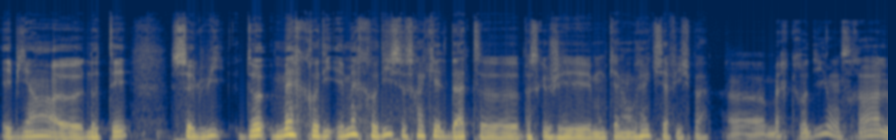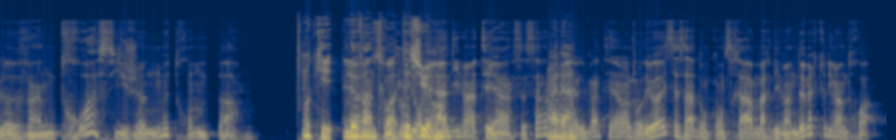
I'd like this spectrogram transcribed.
Eh bien, euh, notez celui de mercredi. Et mercredi, ce sera quelle date Parce que j'ai mon calendrier qui s'affiche pas. mercredi, on sera le 23, si je ne me trompe pas. Ok, le 23, t'es sûr hein? Lundi 21, c'est ça? Voilà. Le 21 aujourd'hui, ouais, c'est ça. Donc on sera mardi 22, mercredi 23.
